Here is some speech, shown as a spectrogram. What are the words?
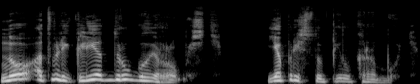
но отвлекли от другой робости. Я приступил к работе.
